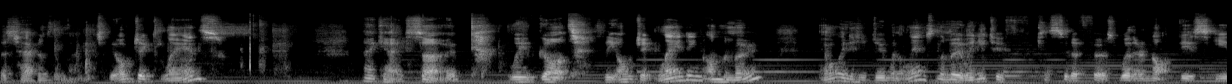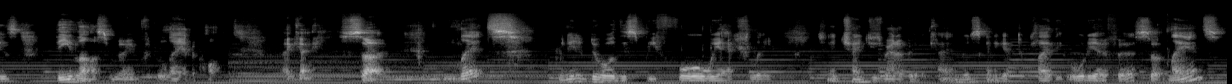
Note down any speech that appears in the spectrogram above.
this happens at the moment. So the object lands, Okay, so we've got the object landing on the moon, and what we need to do when it lands on the moon, we need to consider first whether or not this is the last moon for it to land upon. Okay, so let's, we need to do all this before we actually, just going to change these around a bit, okay? I'm just going to get to play the audio first, so it lands,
